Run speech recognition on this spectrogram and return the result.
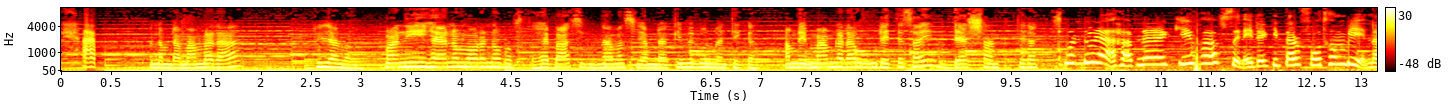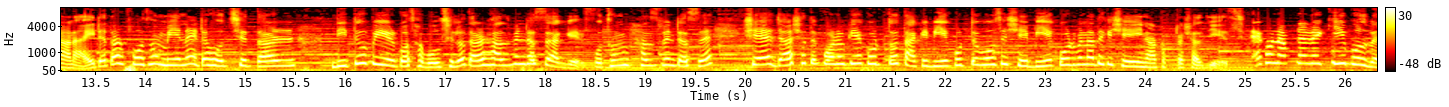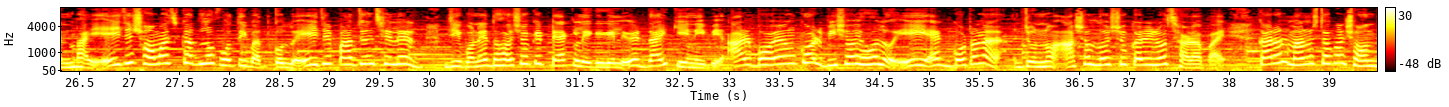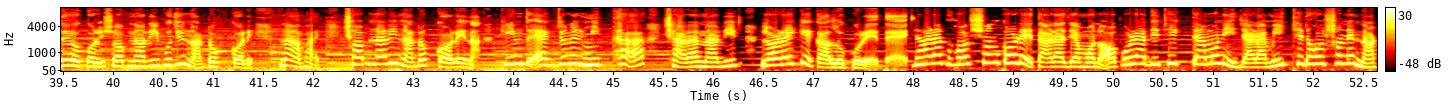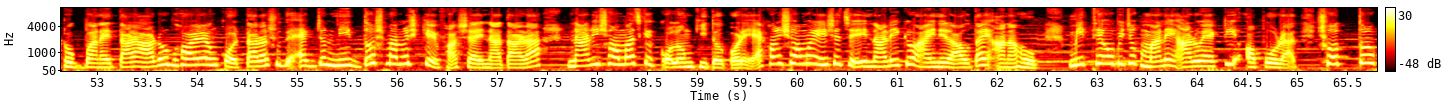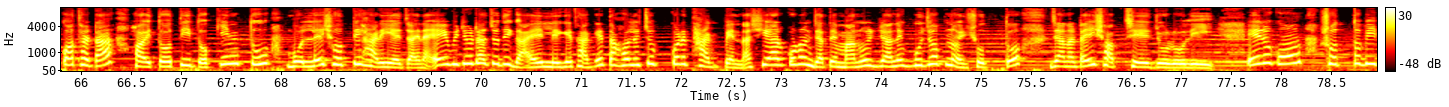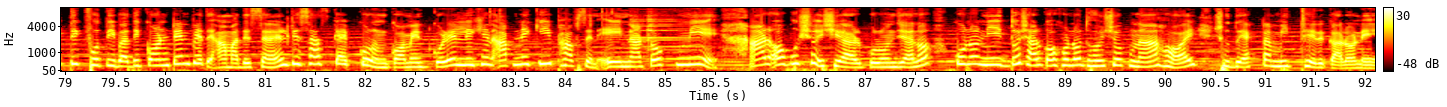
তুলালাম মানে হ্যাঁ না মরণ অবস্থা। হ্যাঁ বাঁচি নাম আছে আমরা কেমনি বলবেন থেকে আমরা এই মামলাটা উঠাইতে চাই, দেশ শান্তিতে রাখছি বন্ধুরা, আপনারা কি ভাবছেন? এটা কি তার প্রথম বিয়ে? না না, এটা তার প্রথম বিয়ে না, এটা হচ্ছে তার দ্বিতীয় বিয়ের কথা বলছিল, তার হাজবেন্ড আছে আগের। প্রথম হাজবেন্ড আছে, সে যার সাথে পরকিয়া করতো, তাকে বিয়ে করতে বলছে, সে বিয়ে করবে না দেখে সেই নাটকটা সাজিয়েছে। এখন আপনারা কি বলবেন ভাই? এই যে সমাজ কাঁদলো, প্রতিবাদ করল, এই যে পাঁচজন ছেলের জীবনে ধর্ষকের ট্যাগ লেগে গেল, এর দায় কে নেবে? আর ভয়ঙ্কর বিষয় হলো, এই এক ঘটনার জন্য আসল দর্শকারীরও ছাড়া পায়। কারণ মানুষ তখন সন্দেহ করে, সব নারী বুঝি নাটক করে। না ভাই, সব নারী নাটক করে না। কিন্তু একজনের মিথ্যা সারা নারীর লড়াইকে কালো করে দেয়। যারা ধর্ষণ করে, তারা যেমন অপরাধী ঠিক তেমনি যারা মিথ্যে ধর্ষণের নাটক বানায়, তারা আরও ভয়ঙ্কর। তারা শুধু একজন নির্দোষ মানুষকে ফাঁসায় না, তারা নারী সমাজকে কলঙ্কিত করে। এখন সময় এসেছে এই নারীকেও আইনের আওতায় আনা হোক। মিথ্যে অভিযোগ মানে আরও একটি অপরাধ। সত্য কথাটা হয়তো অতীত কিন্তু বললেই সত্যি হারিয়ে যায় না। এই ভিডিওটা যদি গায়ে লেগে থাকে, তাহলে চুপ করে থাকবেন না। শেয়ার করুন যাতে মানুষ জানে গুজব নয়, সত্য জানাটাই সবচেয়ে জরুরি। এরকম সত্যভিত্তিক প্রতিবাদী কন্টেন্ট পেতে আমাদের চ্যানেলটি সাবস্ক্রাইব করুন কমেন্ট করে লিখেন আপনি কি ভাবছেন এই নাটক নিয়ে। আর অবশ্যই শেয়ার করুন যেন কোনো নির্দোষ আর কখনো ধর্ষক না হয়, শুধু একটা মিথ্যের কারণে।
